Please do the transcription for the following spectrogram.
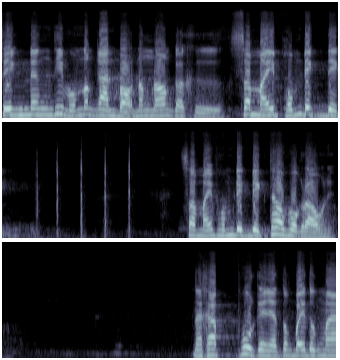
สิ่งหนึ่งที่ผมต้องการบอกน้องๆก็คือ สมัยผมเด็กๆ สมัยผมเด็ก ๆ เท่าพวกเราเนี่ยนะครับ พูดกันอย่างตรงไปตรงมา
